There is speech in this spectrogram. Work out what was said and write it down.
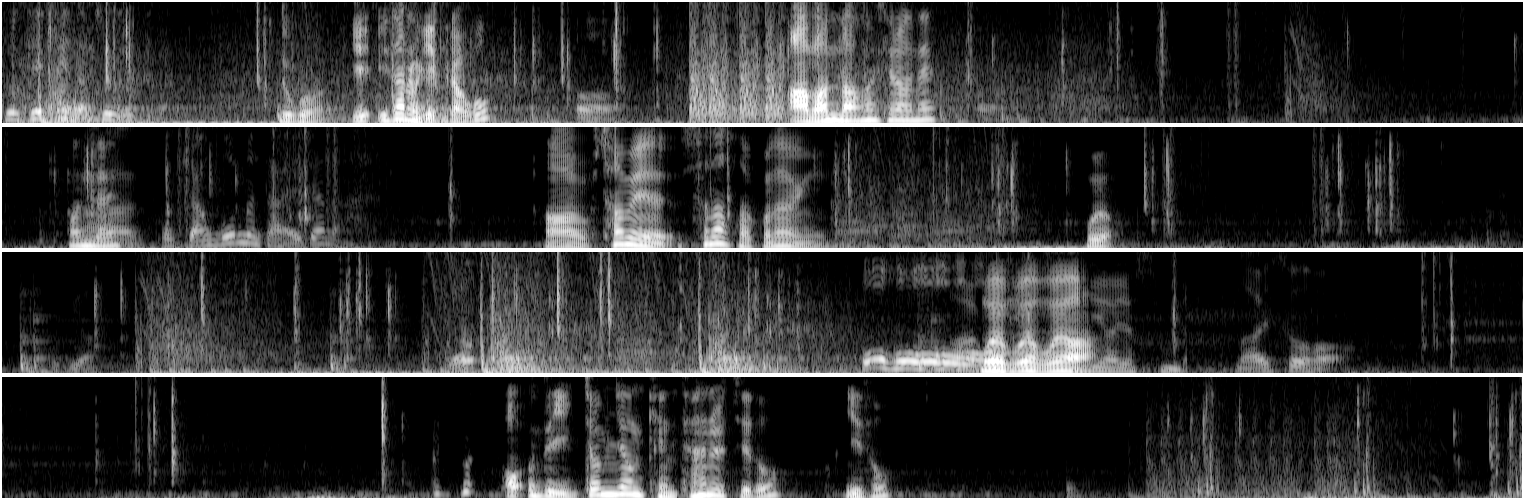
저 개피다 저 개피다 누구? 이, 이 사람 개피라고? 어 아 맞나? 확실하네? 어. 맞네 아, 복장 보면 다 알잖아 아 처음에 스나 샀구나 형이 뭐야 어디야? 옆? 호호 뭐야 뭐야 뭐야 아, 나이스 어 근데 2.0 괜찮을지도? 이소?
